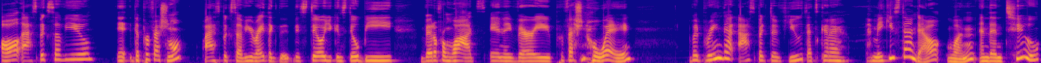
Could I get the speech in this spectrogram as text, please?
all aspects of you it, the professional aspects of you, right? Like the, the still, you can still be Vero from Watts in a very professional way, but bring that aspect of you that's going to make you stand out. One. And then two,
